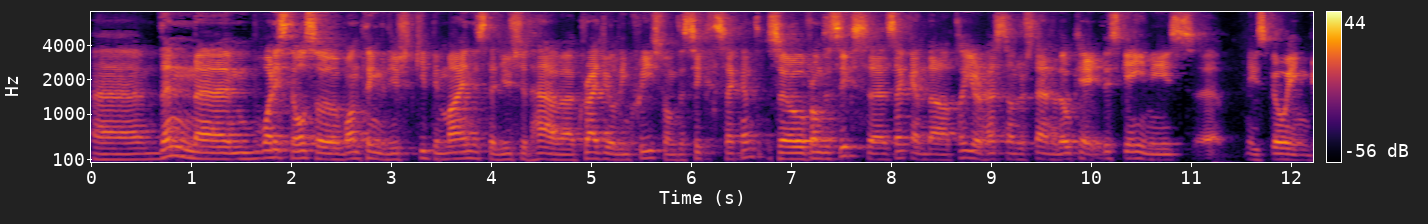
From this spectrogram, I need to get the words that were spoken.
Uh, then um, what is also one thing that you should keep in mind is that you should have a gradual increase from the sixth second. So from the sixth uh, second, player has to understand that okay, this game is uh, is going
